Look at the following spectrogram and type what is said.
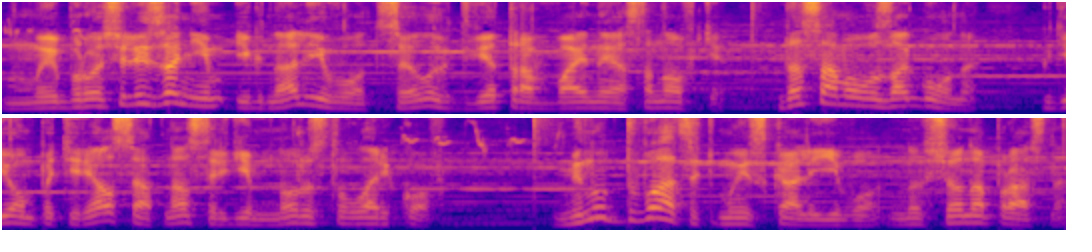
Мы бросились за ним и гнали его целых две трамвайные остановки, до самого загона, где он потерялся от нас среди множества ларьков. Минут 20 мы искали его, но все напрасно.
